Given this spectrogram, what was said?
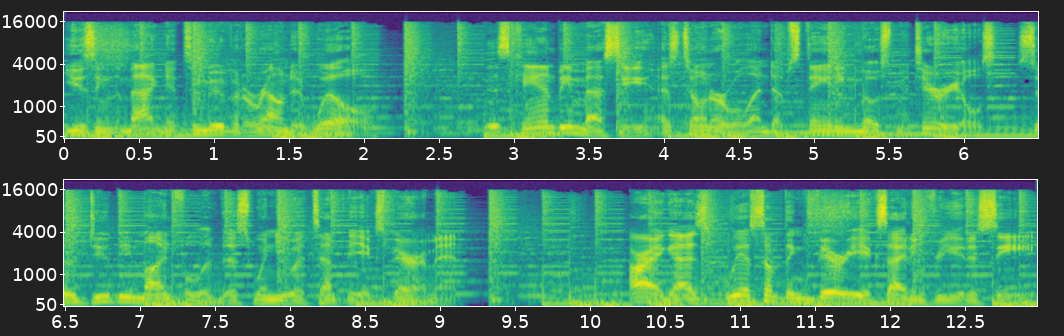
using the magnet to move it around at will. This can be messy, as toner will end up staining most materials, so do be mindful of this when you attempt the experiment. Alright guys, we have something very exciting for you to see.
